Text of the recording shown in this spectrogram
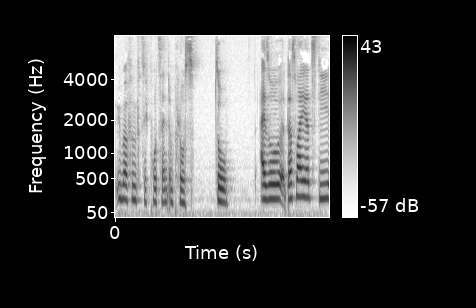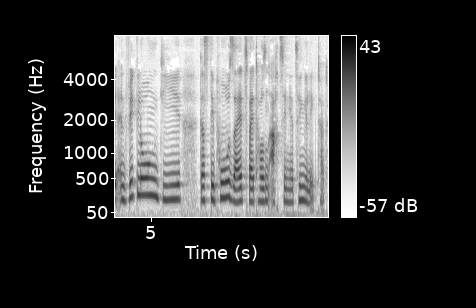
über 50 Prozent im Plus. So. Also, das war jetzt die Entwicklung, die das Depot seit 2018 jetzt hingelegt hat.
